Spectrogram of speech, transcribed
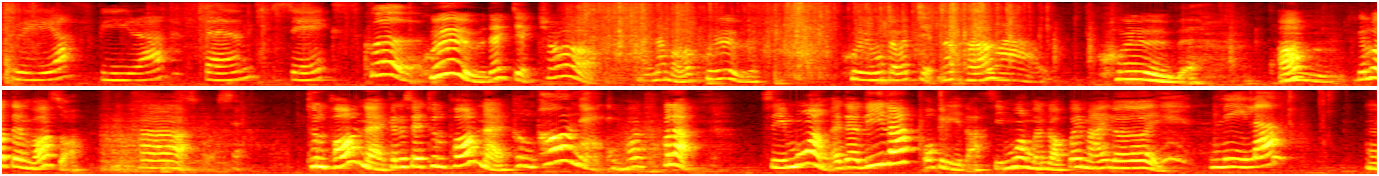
tre, fyra, fem, sex, sju. Sju! Det är ett jättetjat. Nina bara var sju. Sju och det var ett jätt. Nästa. Wow. Sju. Ja, ska låta den vara så. Ha. Så. Tulpaner, kan du säga tulpaner? Pumpaner. เพราะก็ล่ะสีม่วงไอเดลีละโอกลีดอะสีม่วงเหมือนดอกกล้วยไม้เลย Lila. อื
